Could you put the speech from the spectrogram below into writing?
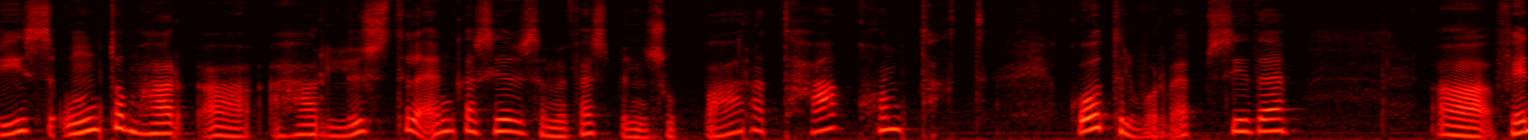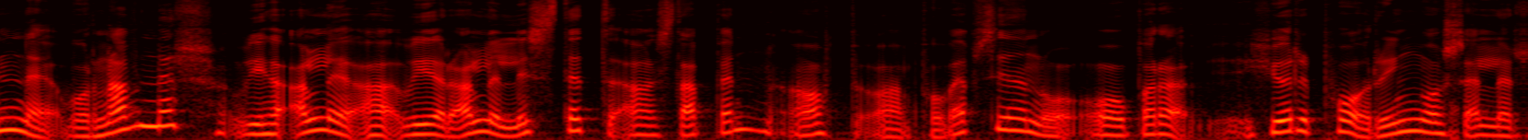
vis ungdom har, uh, har lyst til að engasjera sig með festspilin så bara ta kontakt. Gå til vår webside uh, finne vår navner vi, har alle, uh, vi er alle listet av stappen uh, på websiden og, og bara hjöre på, ring oss eller,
